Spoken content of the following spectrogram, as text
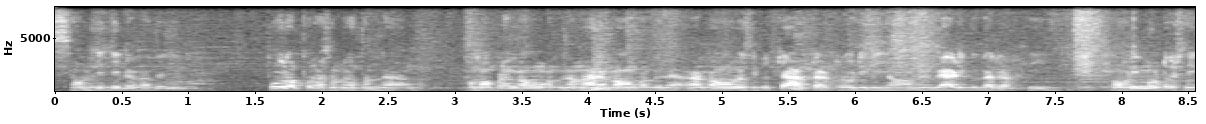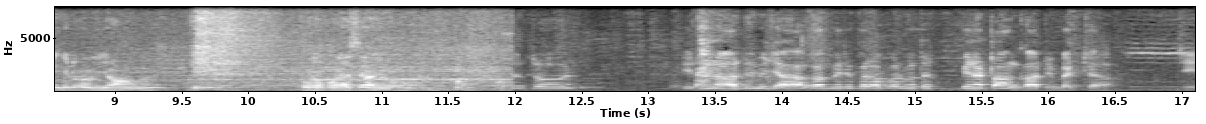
सामने ज़िले का तो पूरा पूरा समर्थन रहेगा हम अपने गाँव का हमारे गाँव का भी रहेगा। गाँव में सिर्फ़ ट्रैक्टर ट्रॉली भी जाओगे गाड़ी भी कर रखी। अपनी मोटरसाइकिल में भी जाओगे पूरा पूरा सहयोग तो इतना आदमी जाएगा मेरे बराबर में तो बिना टांग काटे बैठा। जी।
